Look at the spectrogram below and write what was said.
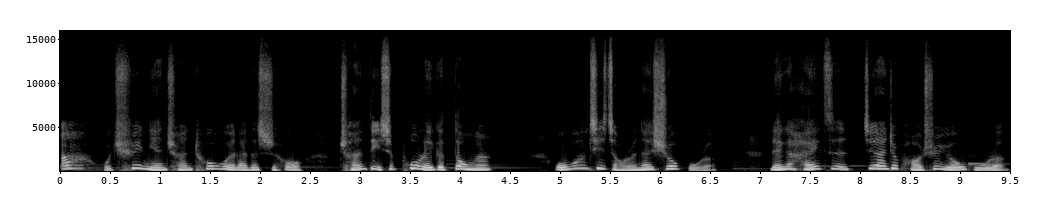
啊，我去年船拖回来的时候，船底是破了一个洞啊！我忘记找人来修补了。两个孩子竟然就跑去游湖了。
